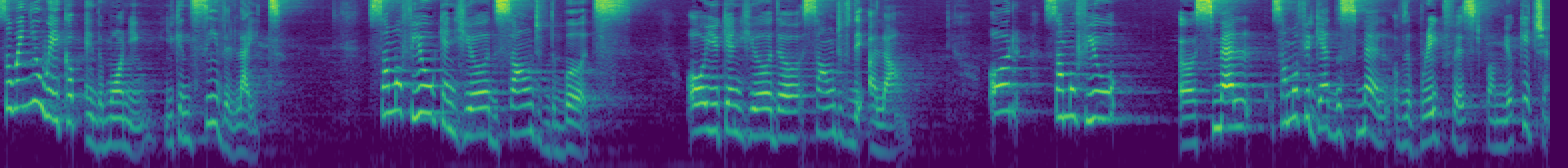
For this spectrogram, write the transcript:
So when you wake up in the morning, you can see the light. Some of you can hear the sound of the birds or you can hear the sound of the alarm or some of you uh, smell, some of you get the smell of the breakfast from your kitchen.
